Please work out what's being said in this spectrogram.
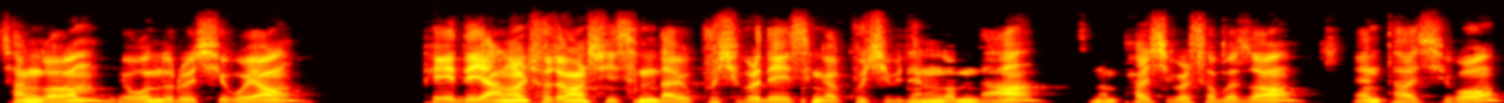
잠금 요거 누르시고요. fade 양을 조정할 수 있습니다. 90으로 되어 있으니까 90이 되는 겁니다. 저는 80을 써보죠. 엔터 하시고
